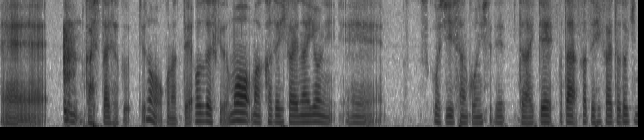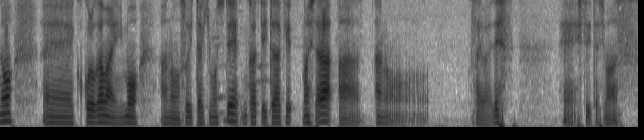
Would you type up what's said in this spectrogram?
えー 加湿対策っていうのを行っていることですけども、まあ、風邪ひかれないように、えー少し参考にしていただいて、また風邪ひかれた時の、えー心構えにも、あの、そういった気持ちで向かっていただけましたら、あ、あの、幸いです。えー失礼いたします。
